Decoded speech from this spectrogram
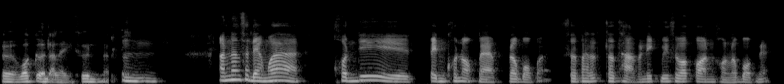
เออว่าเกิดอะไรขึ้น อืมอันนั้นแสดงว่าคนที่เป็นคนออกแบบระบบอะสถาสถาปนิกวิศวกรของระบบเนี่ย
